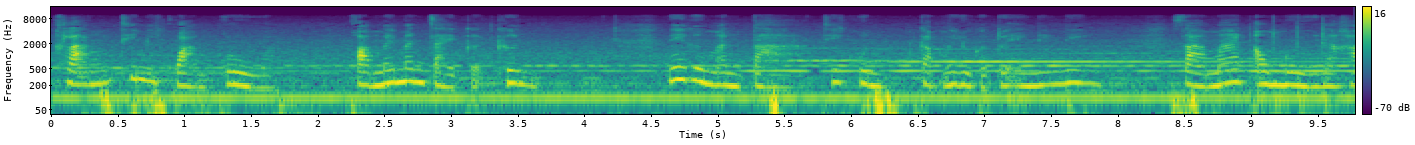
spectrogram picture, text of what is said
ๆ ครั้งที่มีความกลัว ความไม่มั่นใจเกิดขึ้น นี่คือมันตาที่คุณกลับมาอยู่กับตัวเองนิ่งๆ สามารถเอามือนะคะ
